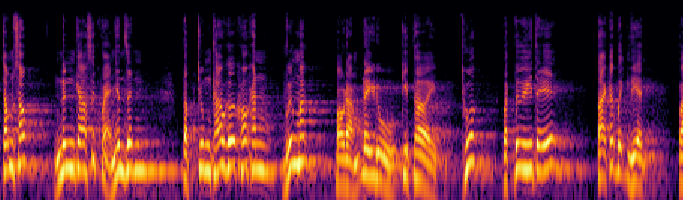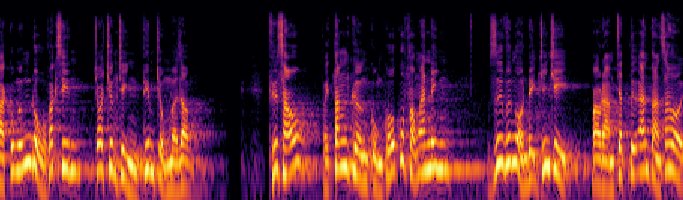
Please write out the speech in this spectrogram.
chăm sóc, nâng cao sức khỏe nhân dân, tập trung tháo gỡ khó khăn, vướng mắc, bảo đảm đầy đủ kịp thời thuốc, vật tư y tế tại các bệnh viện và cung ứng đủ vaccine cho chương trình tiêm chủng mở rộng. Thứ sáu, phải tăng cường củng cố quốc phòng an ninh, giữ vững ổn định chính trị, bảo đảm trật tự an toàn xã hội,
